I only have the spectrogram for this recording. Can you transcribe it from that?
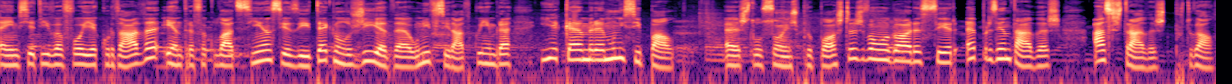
A iniciativa foi acordada entre a Faculdade de Ciências e Tecnologia da Universidade de Coimbra e a Câmara Municipal. As soluções propostas vão agora ser apresentadas às estradas de Portugal.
